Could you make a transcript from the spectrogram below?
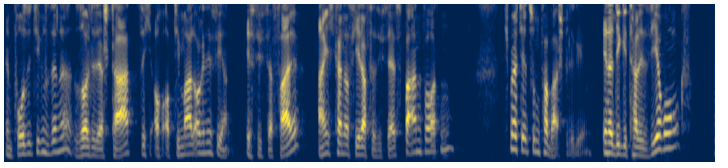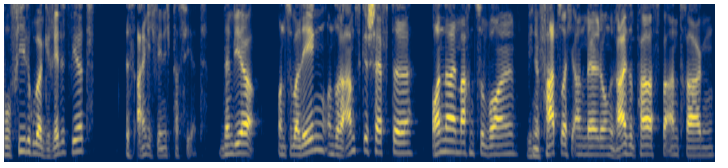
im positiven Sinne sollte der Staat sich auch optimal organisieren. Ist dies der Fall? Eigentlich kann das jeder für sich selbst beantworten. Ich möchte jetzt ein paar Beispiele geben. In der Digitalisierung, wo viel darüber geredet wird, ist eigentlich wenig passiert. Wenn wir uns überlegen, unsere Amtsgeschäfte online machen zu wollen, wie eine Fahrzeuganmeldung, Reisepass beantragen.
